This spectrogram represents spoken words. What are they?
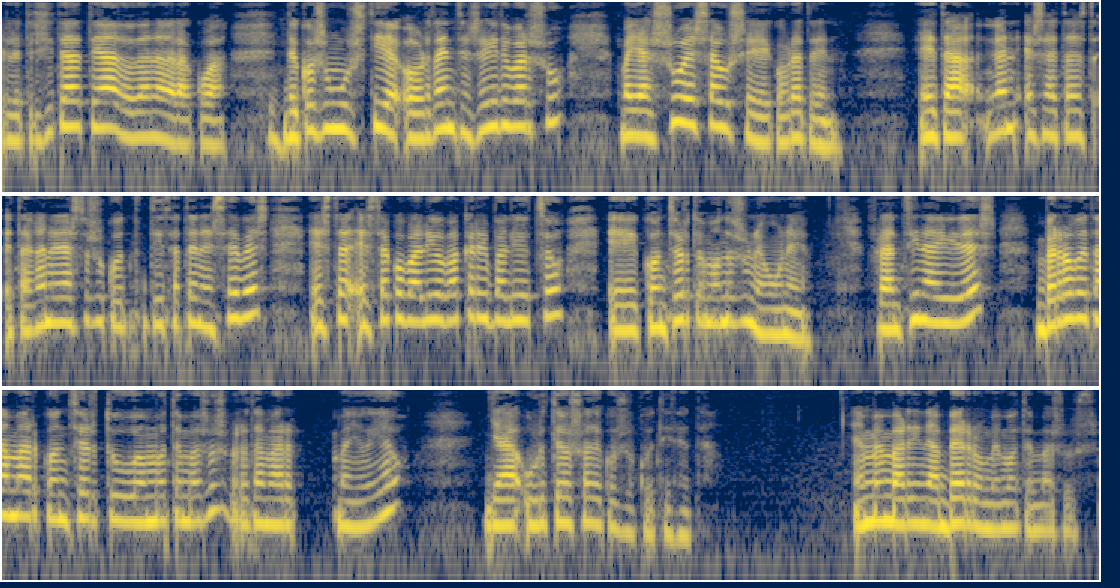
elektrizitatea, edo dana dalakoa. Dekozun guztie ordaintzen segitu behar zu, baina zu ez hause kobraten. Eta, gan, ez, eta, eta ganera ez duzu kotizaten ez ebez, ez, da, ez dako balio bakarrik baliotzo e, kontzertu emon duzun egune. Frantzina adibidez, berrogetan bar kontzertu emoten basuz, berrogetan bar baino gehiago, ja urte osoa deko zu kotizata. Hemen bardin da berron bemoten basuz.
